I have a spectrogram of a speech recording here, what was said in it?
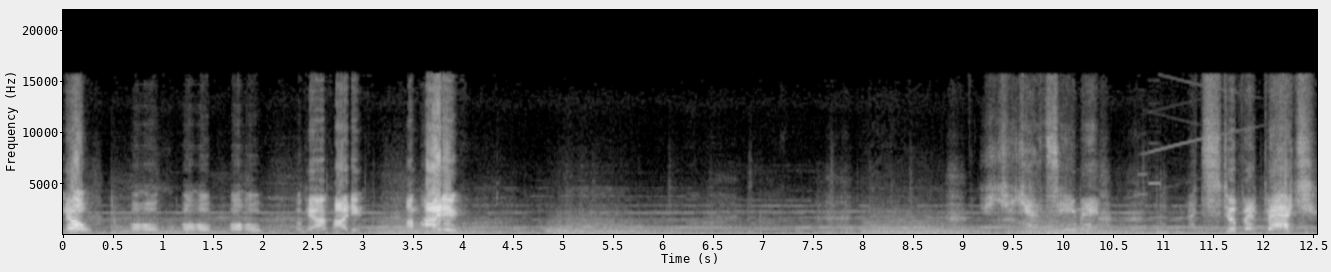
No! Uh-oh. Uh-oh. Uh-oh. Okay, I'm hiding. I'm hiding! She can't see me! That stupid bitch!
